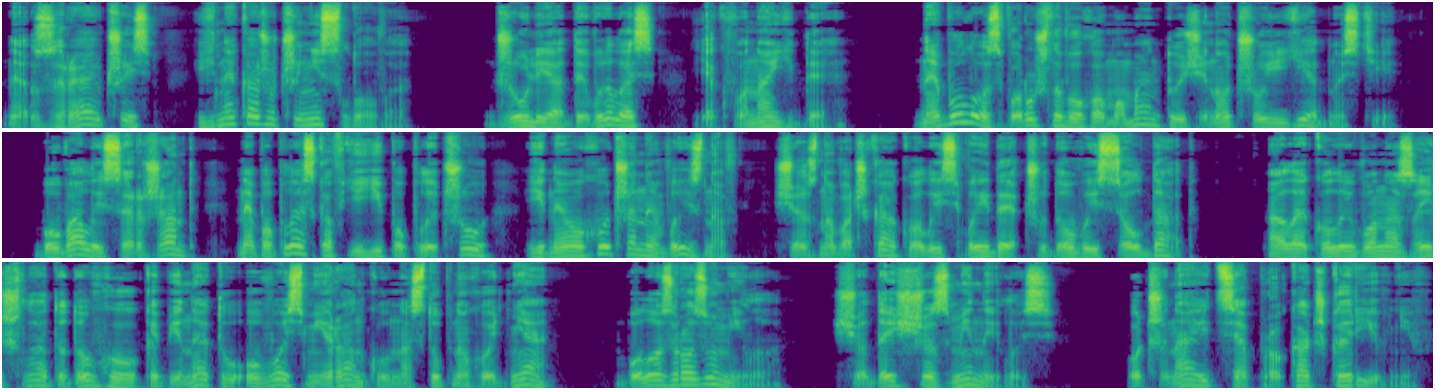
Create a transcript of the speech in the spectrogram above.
не озираючись і не кажучи ні слова. Джулія дивилась, як вона йде. Не було зворушливого моменту жіночої єдності. Бувалий сержант не поплескав її по плечу і неохоче не визнав, що з новачка колись вийде чудовий солдат. Але коли вона зайшла до довгого кабінету о восьмій ранку наступного дня, було зрозуміло, що дещо змінилось. Починається прокачка рівнів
